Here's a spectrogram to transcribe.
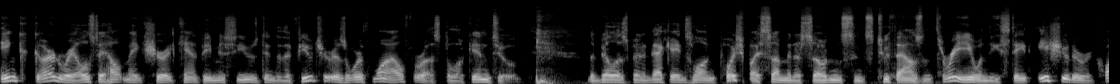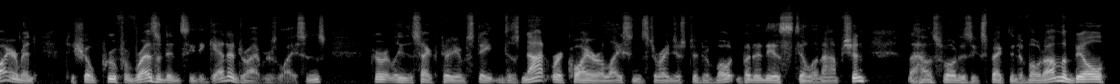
Ink guardrails to help make sure it can't be misused into the future is worthwhile for us to look into. The bill has been a decades long push by some Minnesotans since 2003 when the state issued a requirement to show proof of residency to get a driver's license. Currently, the Secretary of State does not require a license to register to vote, but it is still an option. The House vote is expected to vote on the bill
